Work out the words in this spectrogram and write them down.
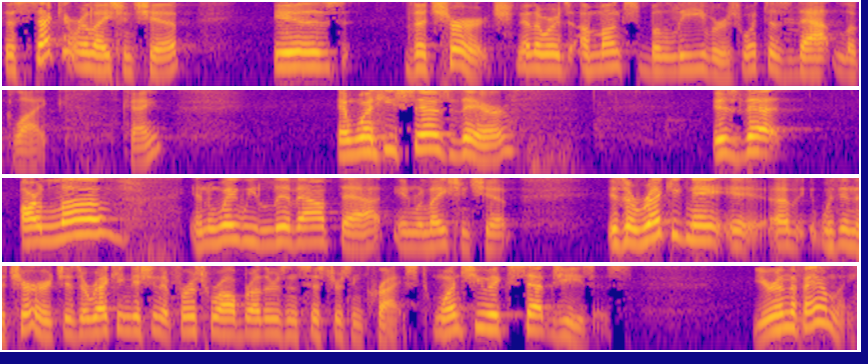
The second relationship is the church. In other words, amongst believers. What does that look like? Okay? And what he says there is that our love and the way we live out that in relationship is a recognition uh, within the church is a recognition that first we're all brothers and sisters in Christ. Once you accept Jesus, you're in the family.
